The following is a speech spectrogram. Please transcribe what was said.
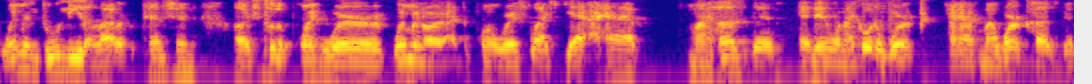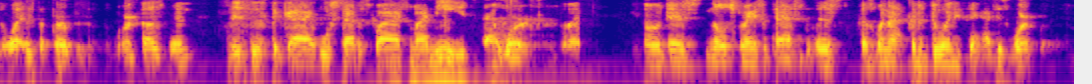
Women do need a lot of attention. Uh, it's to the point where women are at the point where it's like, yeah, I have my husband, and then when I go to work, I have my work husband. What is the purpose of the work husband? This is the guy who satisfies my needs at work. But, you know, there's no strings attached to this because we're not going to do anything. I just work with him.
